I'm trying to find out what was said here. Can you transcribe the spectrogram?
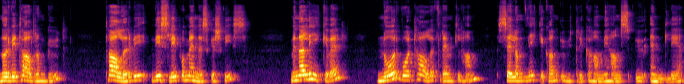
Når vi taler om Gud, taler vi visselig på menneskers vis, men allikevel når vår tale frem til ham, selv om den ikke kan uttrykke ham i hans uendelige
